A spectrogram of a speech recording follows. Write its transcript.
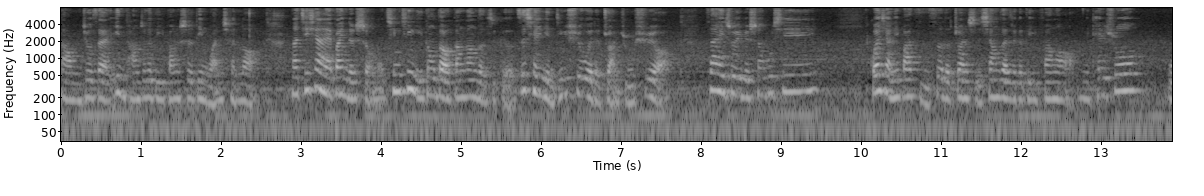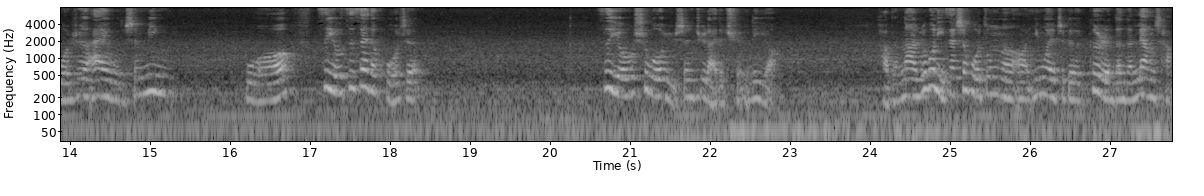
那我们就在印堂这个地方设定完成了。那接下来把你的手呢，轻轻移动到刚刚的这个之前眼睛穴位的转足穴哦。再做一个深呼吸，观想你把紫色的钻石镶在这个地方哦。你可以说：我热爱我的生命，我自由自在的活着。自由是我与生俱来的权利哦。好的，那如果你在生活中呢，啊，因为这个个人的能量场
